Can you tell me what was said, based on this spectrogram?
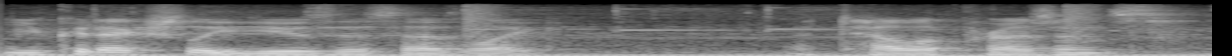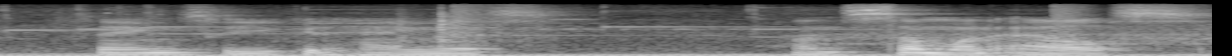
you could actually use this as like a telepresence thing, so you could hang this on someone else,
